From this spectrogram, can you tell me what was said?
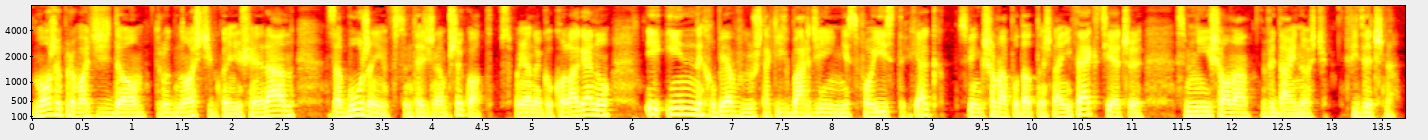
może prowadzić do trudności w gojeniu się ran, zaburzeń w syntezie np. wspomnianego kolagenu i innych objawów już takich bardziej nieswoistych, jak zwiększona podatność na infekcje czy zmniejszona wydajność fizyczna.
